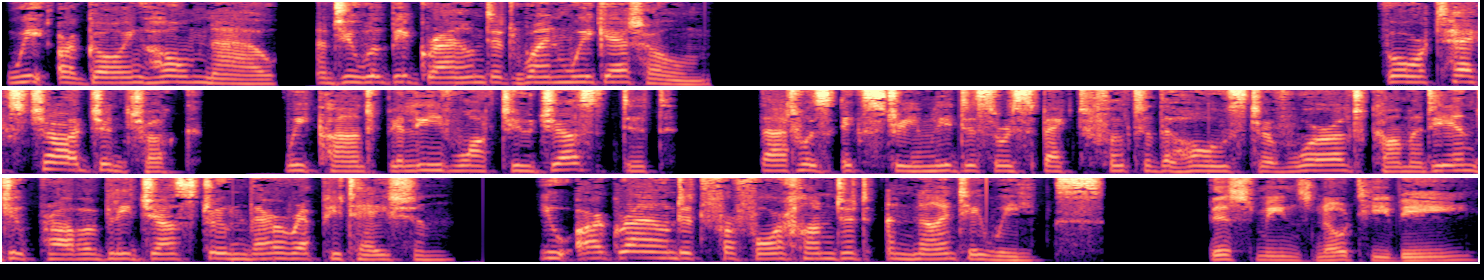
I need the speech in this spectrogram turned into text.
We are going home now, and you will be grounded when we get home. Vortex Chargin' Chuck. We can't believe what you just did. That was extremely disrespectful to the host of World Comedy and you probably just ruined their reputation. You are grounded for 490 weeks. This means no TV,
